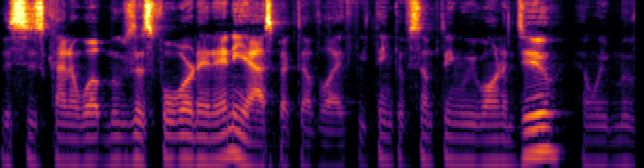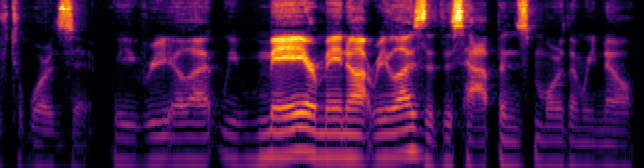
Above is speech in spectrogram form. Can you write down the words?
this is kind of what moves us forward in any aspect of life. We think of something we want to do and we move towards it. We realize we may or may not realize that this happens more than we know.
